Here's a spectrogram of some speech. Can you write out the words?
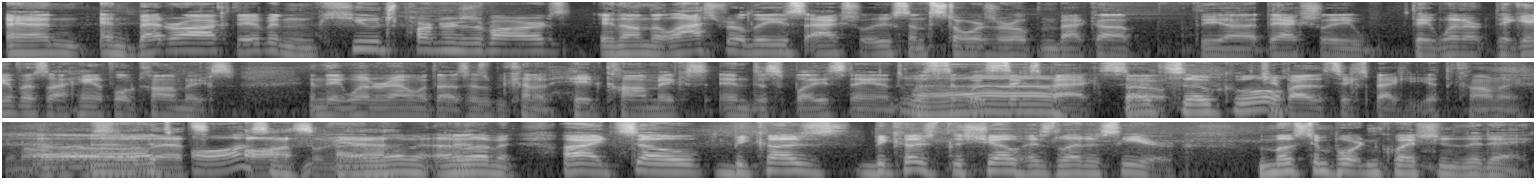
and and Bedrock they've been huge partners of ours. And on the last release, actually, since stores are open back up, the uh, they actually they went they gave us a handful of comics, and they went around with us as we kind of hid comics in display stands with, with six Ah, packs. So that's so cool. If you buy the six pack, you get the comic and all that. Oh, stuff. that's, that's awesome. awesome, I love it. I love it. All right, so because because the show has led us here, most important question of the day:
